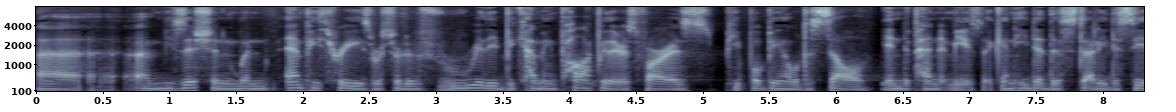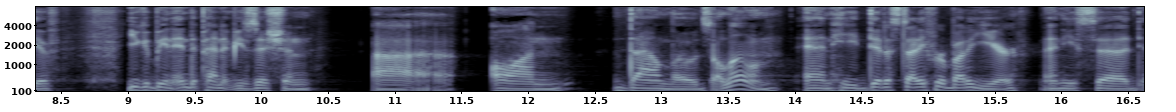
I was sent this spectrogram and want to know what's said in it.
uh, a musician when MP3s were sort of really becoming popular as far as people being able to sell independent music. And he did this study to see if you could be an independent musician uh, on downloads alone. And he did a study for about a year. And he said,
